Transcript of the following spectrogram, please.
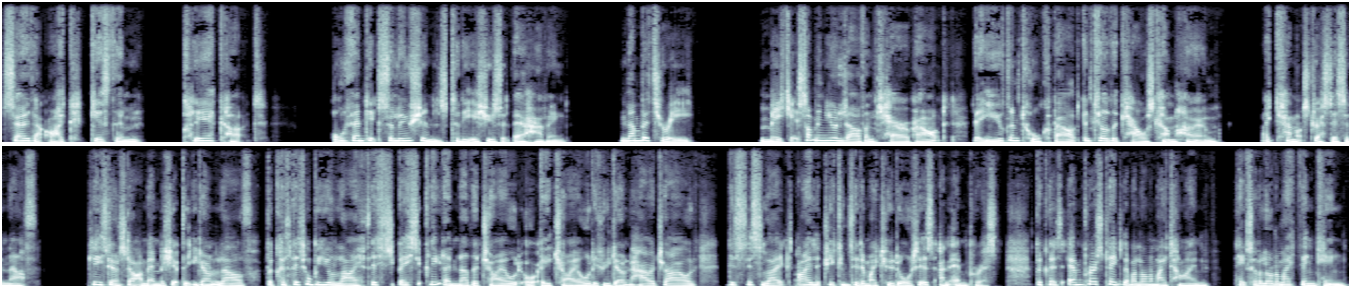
so that I could give them clear cut authentic solutions to the issues that they're having. Number three, make it something you love and care about that you can talk about until the cows come home. I cannot stress this enough. Please don't start a membership that you don't love because this will be your life. This is basically another child or a child if you don't have a child. This is like, I literally consider my two daughters an Empress because Empress takes up a lot of my time, takes up a lot of my thinking,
